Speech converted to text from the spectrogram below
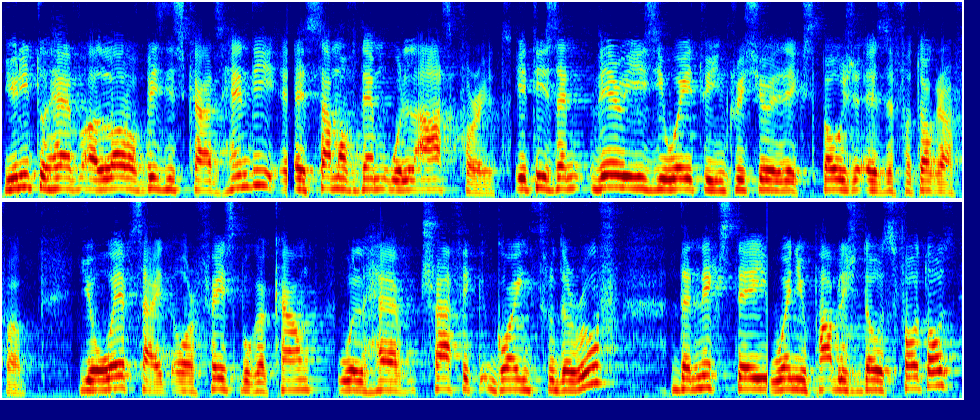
You need to have a lot of business cards handy as some of them will ask for it. It is a very easy way to increase your exposure as a photographer. Your website or Facebook account will have traffic going through the roof the next day when you publish those photos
